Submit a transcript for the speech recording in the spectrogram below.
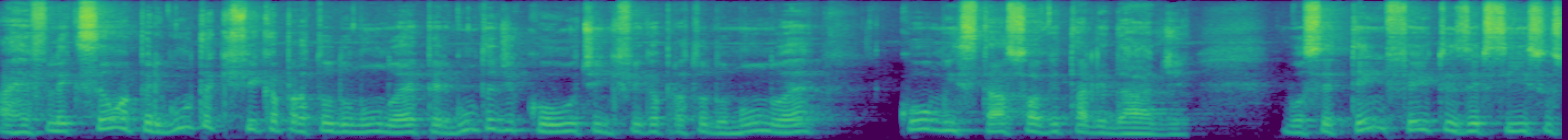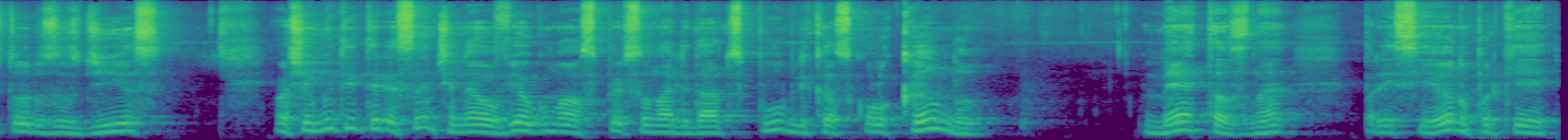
a reflexão, a pergunta que fica para todo mundo é, pergunta de coaching que fica para todo mundo é como está a sua vitalidade? Você tem feito exercícios todos os dias? Eu achei muito interessante, né? Eu vi algumas personalidades públicas colocando metas, né, para esse ano, porque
